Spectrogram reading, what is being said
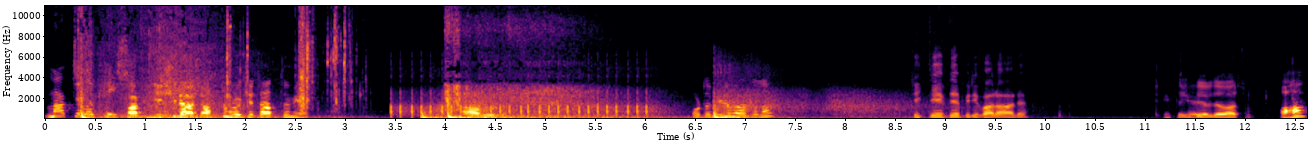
Marked a location. Bak yeşil ağaç. Attım roketi attığım yer. Aa vurdum. Orada biri vardı lan. Tekli evde biri var hala. Tek Tek evde var. Aha.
